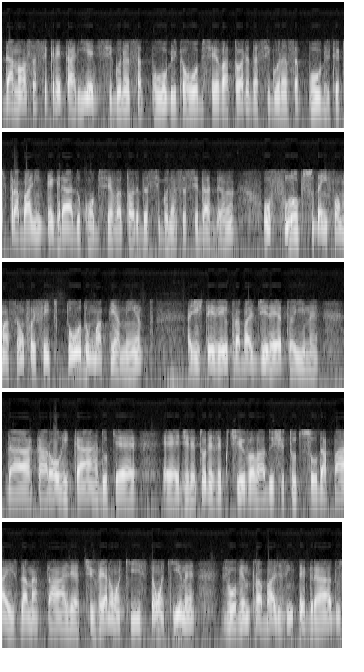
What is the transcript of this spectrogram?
da nossa Secretaria de Segurança Pública, o Observatório da Segurança Pública, que trabalha integrado com o Observatório da Segurança Cidadã. O fluxo da informação foi feito todo um mapeamento. A gente teve aí o trabalho direto aí, né, da Carol Ricardo, que é, é diretora executiva lá do Instituto Sou da Paz, da Natália, tiveram aqui, estão aqui, né, desenvolvendo trabalhos integrados.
